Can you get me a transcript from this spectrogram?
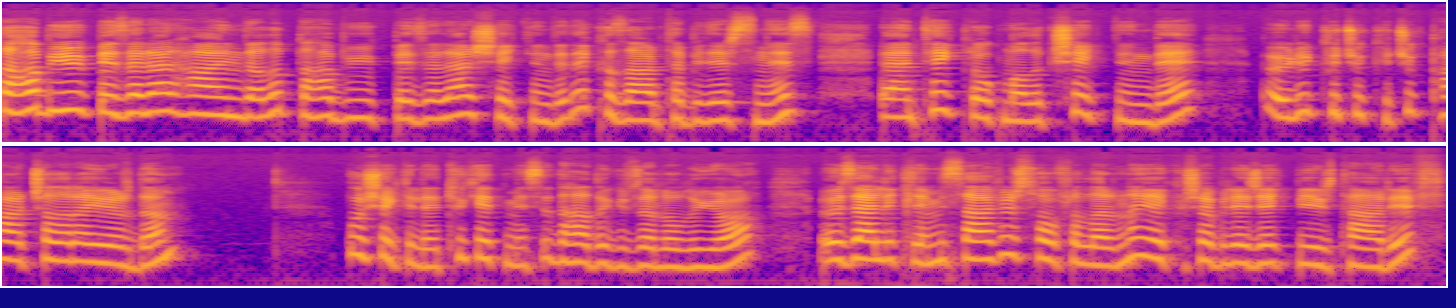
Daha büyük bezeler halinde alıp daha büyük bezeler şeklinde de kızartabilirsiniz. Ben tek lokmalık şeklinde böyle küçük küçük parçalar ayırdım. Bu şekilde tüketmesi daha da güzel oluyor. Özellikle misafir sofralarına yakışabilecek bir tarif.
